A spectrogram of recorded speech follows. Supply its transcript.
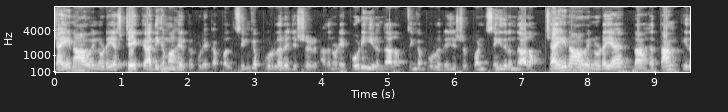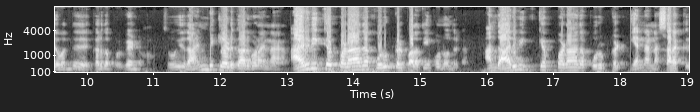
சைனாவினுடைய ஸ்டேக்கு அதிகமாக இருக்கக்கூடிய கப்பல். சிங்கப்பூர்ல ரெஜிஸ்டர் அதனுடைய கொடி இருந்தாலும் சிங்கப்பூர்ல ரெஜிஸ்டர் பண்ணி செய்திருந்தாலும் சைனாவினுடையதாகத்தான் இதை வந்து கருத வேண்டும். ஸோ இதுல அன்டிக்ளர்டு கார்கோனா என்ன அறிவிக்கப்படாத பொருட்கள் பலத்தையும் கொண்டு வந்திருக்காங்க. அந்த அறிவிக்கப்படாத பொருட்கள் என்னென்ன சரக்கு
